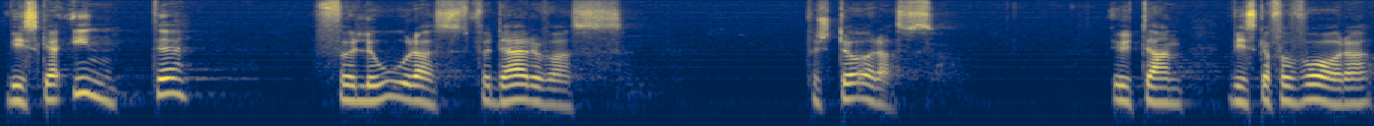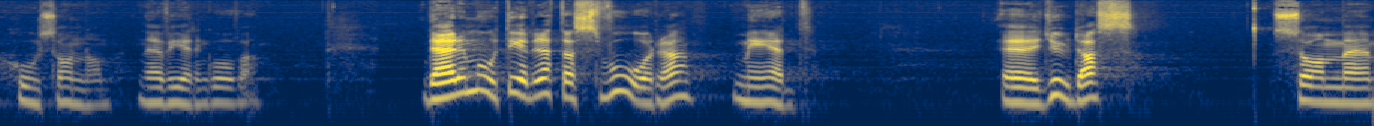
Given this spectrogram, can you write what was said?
Vi ska inte förloras, fördärvas, förstöras. Utan vi ska få vara hos honom när vi ger en gåva. Däremot är det detta svåra med Eh, Judas som eh,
